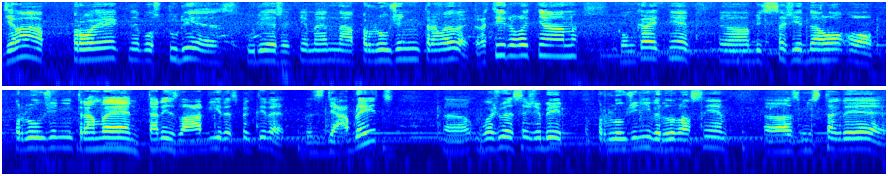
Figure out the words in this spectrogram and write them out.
dělá projekt nebo studie, studie řekněme, na prodloužení tramvajové trati do Letňan. Konkrétně eh, by se jednalo o prodloužení tramvaje tady z Ládví, respektive z Ďáblic. Eh, uvažuje se, že by prodloužení vedlo vlastně eh, z místa, kde je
